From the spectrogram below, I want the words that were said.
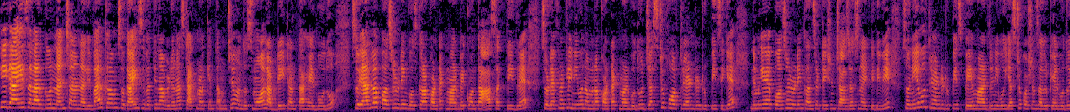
ಹೇ ಗಾಯ್ಸ್ ಎಲ್ಲರಿಗೂ ನನ್ನ ಚಾನಲ್ ಅಲ್ಲಿ ವೆಲ್ಕಮ್ ಸೊ ಗಾಯ್ಸ್ ಇವತ್ತಿನ ವಿಡಿಯೋನ ಸ್ಟಾರ್ಟ್ ಮಾಡೋಕ್ಕಿಂತ ಮುಂಚೆ ಒಂದು ಸ್ಮಾಲ್ ಅಪ್ಡೇಟ್ ಅಂತ ಹೇಳ್ಬೋದು. ಸೊ ಯಾರೆಲ್ಲ ಪರ್ಸನಲ್ ರೀಡಿಂಗ್ ಗೋಸ್ಕರ ಕಾಂಟ್ಯಾಕ್ಟ್ ಮಾಡಬೇಕು ಅಂತ ಆಸಕ್ತಿ ಇದ್ರೆ ಸೊ ಡೆಫಿನೆಟ್ಲಿ ನೀವು ನಮ್ಮನ್ನ ಕಾಂಟ್ಯಾಕ್ಟ್ ಮಾಡಬಹುದು ಜಸ್ಟ್ ಫಾರ್ ತ್ರೀ ಹಂಡ್ರೆಡ್ ರುಪೀಸಿಗೆ ನಿಮಗೆ ಪರ್ಸನಲ್ ರೀಡಿಂಗ್ ಕನ್ಸಲ್ಟೇಷನ್ ಚಾರ್ಜಸ್ನ ಇಟ್ಟಿದೀವಿ. ಸೊ ನೀವು ತ್ರೀ ಹಂಡ್ರೆಡ್ ರುಪೀಸ್ ಪೇ ಮಾಡಿದ್ರೆ ನೀವು ಎಷ್ಟು ಕ್ವಶನ್ಸ್ ಆದ್ರೂ ಕೇಳ್ಬೋದು,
